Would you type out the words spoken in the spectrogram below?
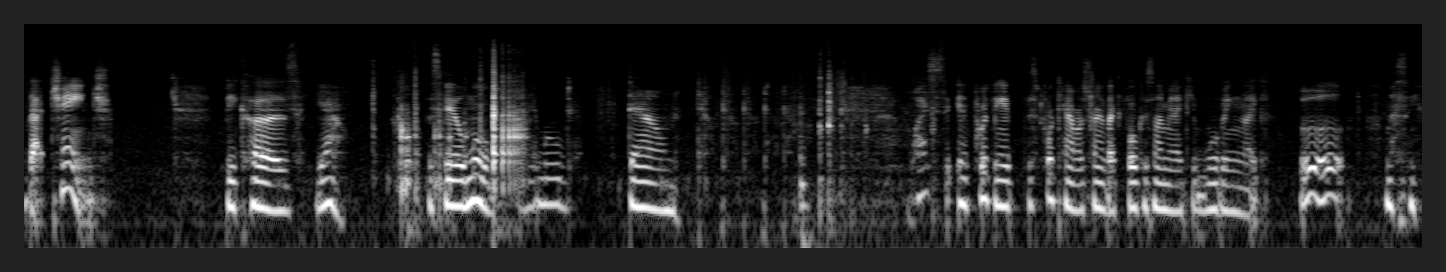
that change. Because, yeah, the scale moved. And it moved down. Why is the poor thing, this poor camera's trying to like focus on me and I keep moving like, ugh, messy.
